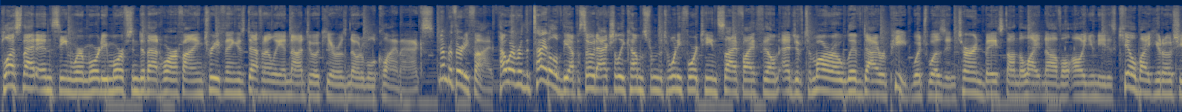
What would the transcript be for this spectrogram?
Plus that end scene where Morty morphs into that horrifying tree thing is definitely a nod to Akira's notable climax. Number 35. However, the title of the episode actually comes from the 2014 sci-fi film Edge of Tomorrow, Live, Die, Repeat, which was in turn based on the light novel All You Need Is Kill by Hiroshi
